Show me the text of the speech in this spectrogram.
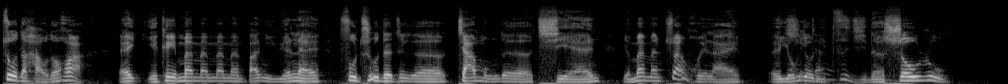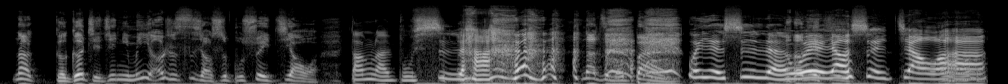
做得好的话，哎，也可以慢慢慢慢把你原来付出的这个加盟的钱也慢慢赚回来，呃，拥有你自己的收入。那哥哥姐姐，你们也二十四小时不睡觉啊？当然不是啊，那怎么办？我也是人，我也要睡觉啊。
